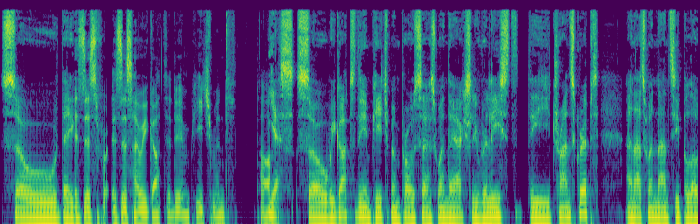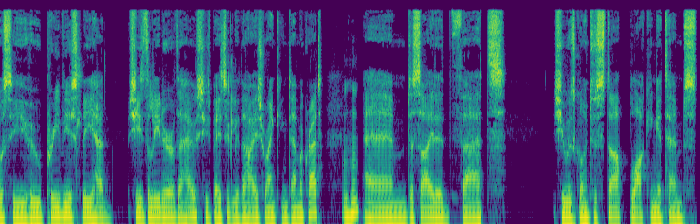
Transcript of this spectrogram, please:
So they Is this is this how we got to the impeachment talk? Yes. So we got to the impeachment process when they actually released the transcript. And that's when Nancy Pelosi, who previously had, she's the leader of the House, she's basically the highest ranking Democrat, um, decided that she was going to stop blocking attempts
